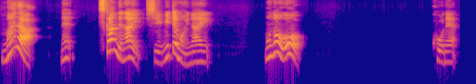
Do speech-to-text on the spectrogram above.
まだ、ね、掴んでないし、見てもいないものを、こうね、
